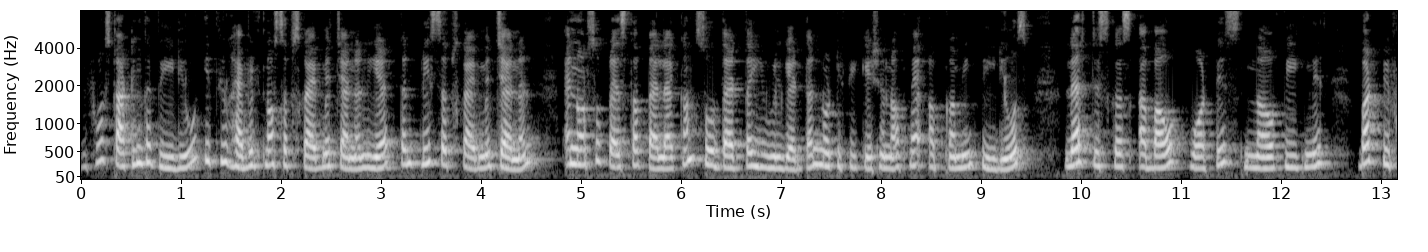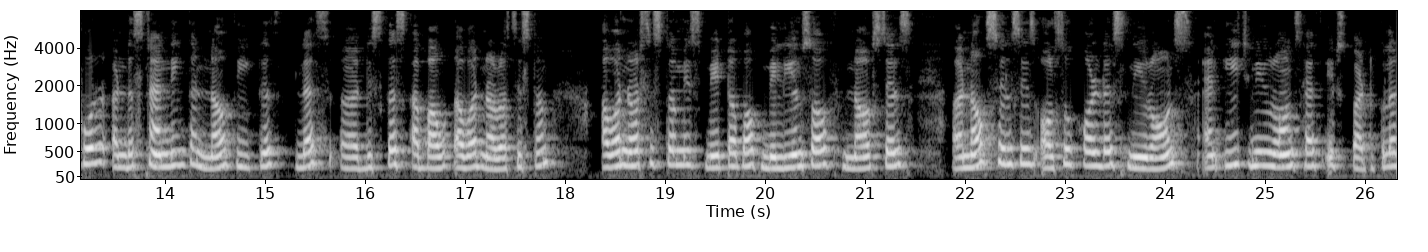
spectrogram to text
Before starting the video, if you haven't not subscribed my channel yet, then please subscribe my channel and also press the bell icon so that the, you will get the notification of my upcoming videos. Let's discuss about what is nerve weakness. But before understanding the nerve weakness, let's uh, discuss about our nervous system. Our nervous system is made up of millions of nerve cells. Uh, nerve cells is also called as neurons and each neurons has its particular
